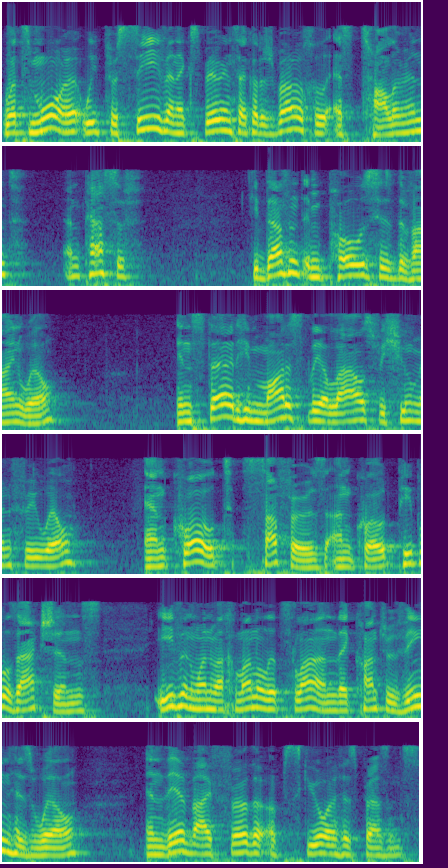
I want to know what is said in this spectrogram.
What's more, we perceive and experience HaKadosh Baruch Hu as tolerant and passive. He doesn't impose his divine will. Instead, he modestly allows for human free will and, quote, suffers, unquote, people's actions even when Rahman al they contravene his will and thereby further obscure his presence.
